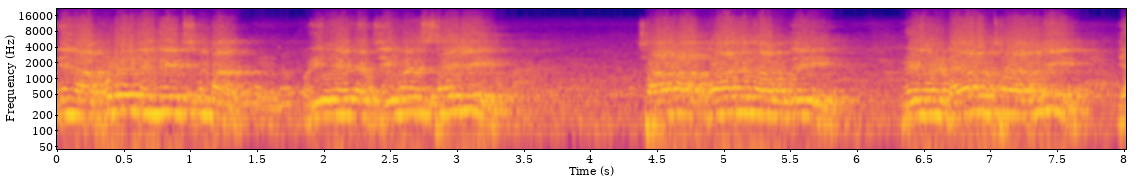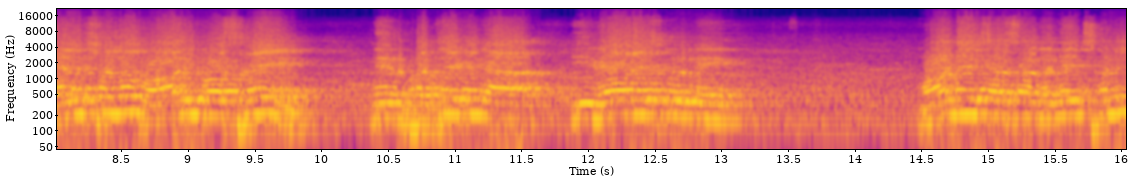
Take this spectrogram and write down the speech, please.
నేను అప్పుడే నిర్ణయించుకున్నాను. వీరి యొక్క జీవన శైలి చాలా అధ్వానంగా ఉంది. వీళ్ళని డెవలప్ చేయాలని ఎలక్షన్లో వారి కోసమే నేను ప్రత్యేకంగా ఈ వేరే స్కూల్ని మోడర్నైజ్ చేస్తాను నిర్ణయించుకొని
